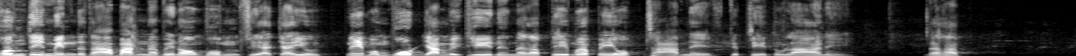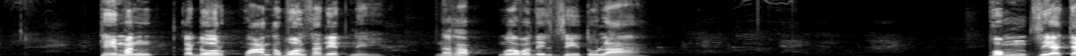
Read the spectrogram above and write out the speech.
คนที่หมินสถาบันนะพี่น้องผมเสียใจอยู่ นี่ผมพูดย้ำอีกทีหนึ่งนะครับ ที่เมื่อปี 63 นี่ 14 ตุลานี่นะครับ ที่มันกระโดดขวางกระบวนเสด็จนี่นะครับ เมื่อวันที่ 14 ตุลาผมเสียใจ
